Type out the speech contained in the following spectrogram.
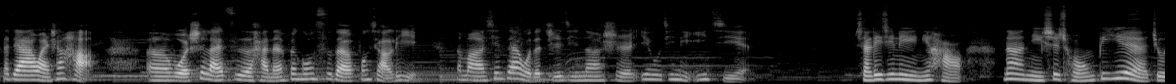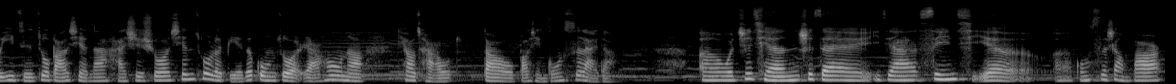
大家晚上好。嗯，我是来自海南分公司的封小丽。那么现在我的职级呢是业务经理一级。小丽经理你好，那你是从毕业就一直做保险呢，还是说先做了别的工作，然后呢跳槽到保险公司来的？呃，我之前是在一家私营企业呃公司上班，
